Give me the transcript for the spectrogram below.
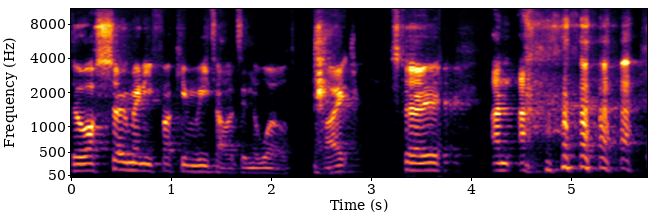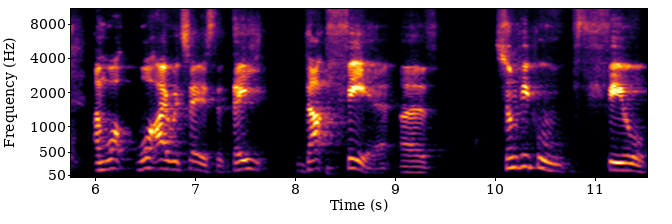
there are so many fucking retards in the world right so and and what what i would say is that they that fear of some people feel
